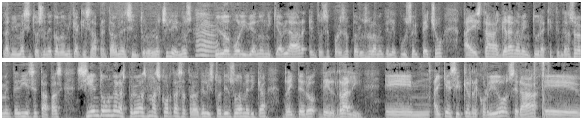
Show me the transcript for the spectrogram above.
la misma situación económica que se apretaron el cinturón los chilenos, los bolivianos ni qué hablar, entonces por eso Perú solamente le puso el pecho a esta gran aventura que tendrá solamente 10 etapas, siendo una de las pruebas más cortas a través de la historia en Sudamérica, reitero, de del rally. Eh, hay que decir que el recorrido será eh,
